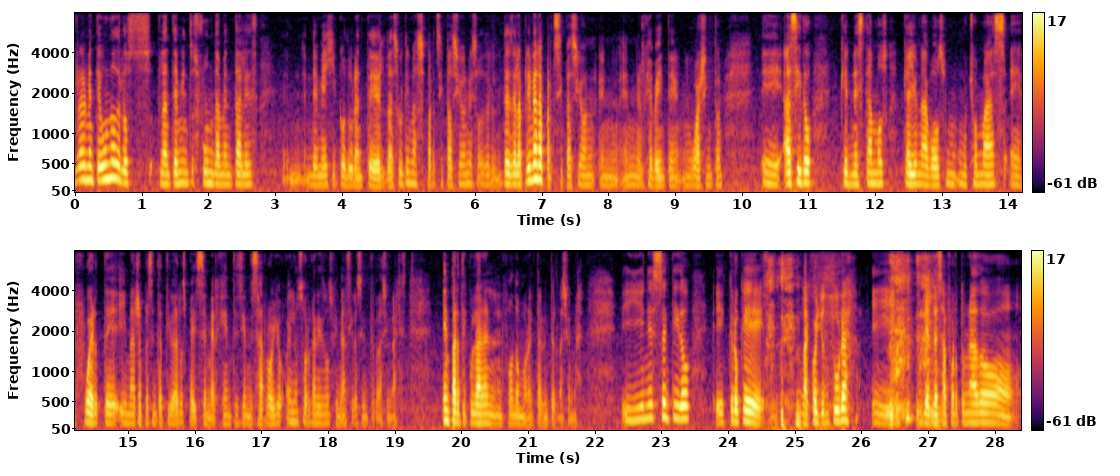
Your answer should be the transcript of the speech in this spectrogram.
realmente uno de los planteamientos fundamentales de México durante las últimas participaciones, o desde la primera participación en, el G20 en Washington, eh, ha sido que necesitamos que haya una voz mucho más eh, fuerte y más representativa de los países emergentes y en desarrollo en los organismos financieros internacionales, en particular en el Fondo Monetario Internacional. Y en ese sentido, eh, creo que la coyuntura y, el desafortunado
